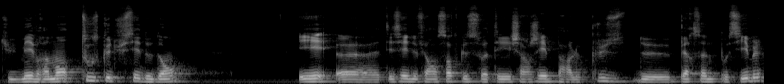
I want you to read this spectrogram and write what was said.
Tu mets vraiment tout ce que tu sais dedans et euh, tu essayes de faire en sorte que ce soit téléchargé par le plus de personnes possible.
